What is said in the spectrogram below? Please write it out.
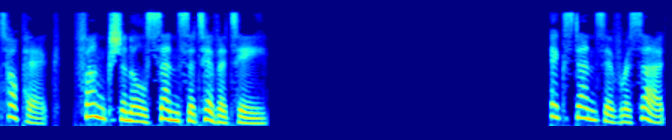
Topic Functional sensitivity Extensive research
